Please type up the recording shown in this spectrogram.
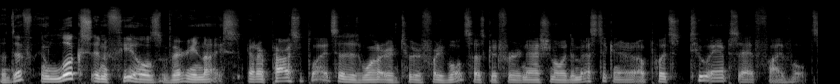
It definitely looks and feels very nice. Got our power supply. It says it's 100 and 240 volts, so that's good for national or domestic, and it outputs 2 amps at 5 volts.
